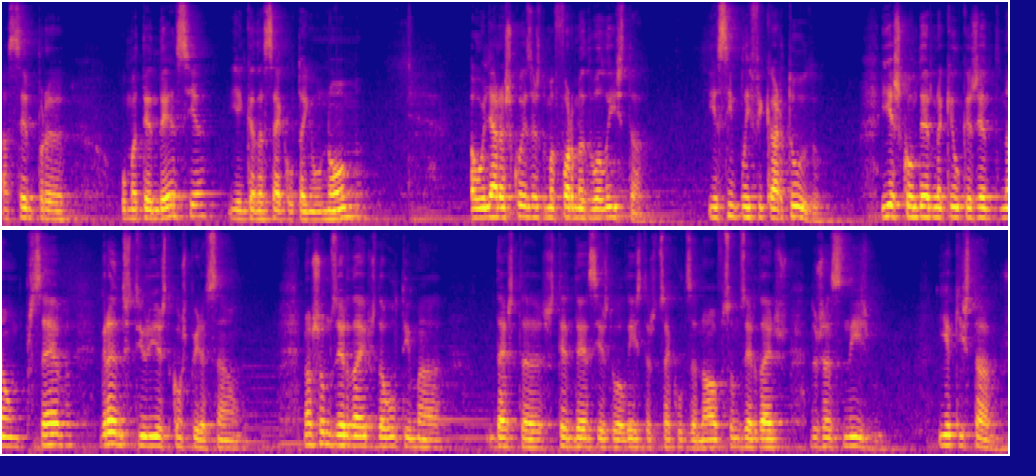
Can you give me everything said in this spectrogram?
há sempre uma tendência, e em cada século tem um nome, a olhar as coisas de uma forma dualista e a simplificar tudo e a esconder naquilo que a gente não percebe grandes teorias de conspiração. Nós somos herdeiros da última destas tendências dualistas do século XIX, somos herdeiros do jansenismo. E aqui estamos,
